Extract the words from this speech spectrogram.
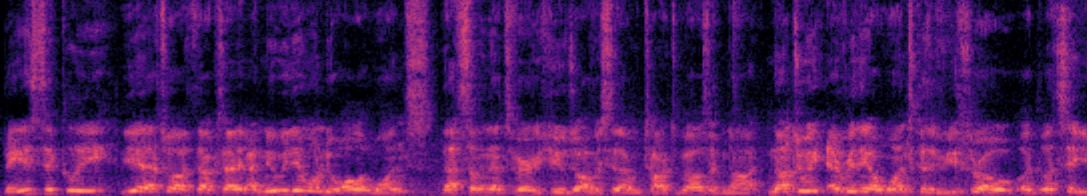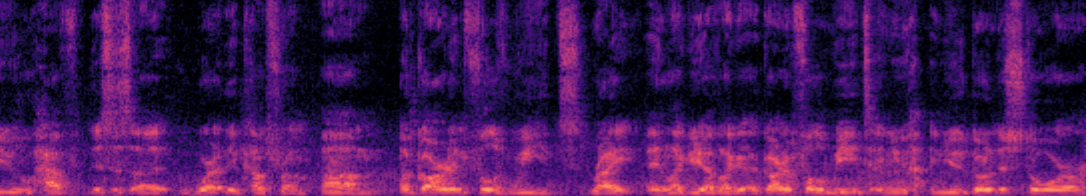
basically, yeah, that's what I thought because I, I knew we didn't want to do all at once. That's something that's very huge, obviously that we talked about. I was like not not doing everything at once because if you throw like let's say you have this is uh, where it comes from um, a garden full weeds, right? And like you have like a garden full of weeds, and you and you go to the store,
